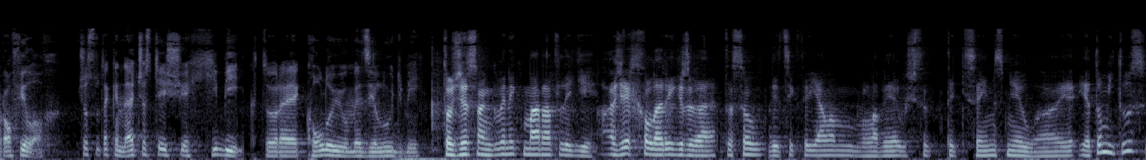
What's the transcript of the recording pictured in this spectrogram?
profiloch? Čo sú také najčastejšie chyby, ktoré kolujú mezi ľuďmi? To, že sangvinik má rád lidi a že cholerik řve, to jsou věci, které já mám v hlavě, už se teď se jim směju. Je, je to mýtus?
